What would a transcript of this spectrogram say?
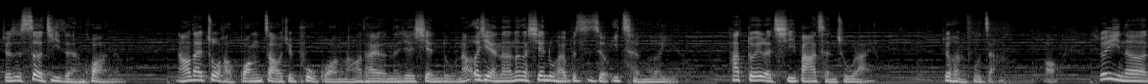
就是设计人画的嘛。然后再做好光照去曝光，然后它有那些线路，然后而且呢，那个线路还不是只有一层而已，它堆了七八层出来，就很复杂。哦，所以呢，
